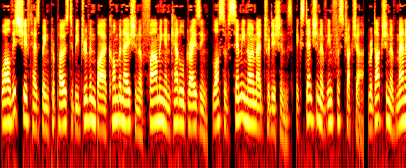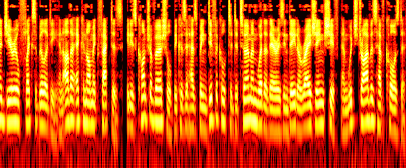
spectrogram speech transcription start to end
While this shift has been proposed to be driven by a combination of farming and cattle grazing, loss of semi-nomad traditions, extension of infrastructure, reduction of managerial flexibility and other economic factors, it is controversial because it has been difficult to determine whether there is indeed a regime shift and which drivers have caused it.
